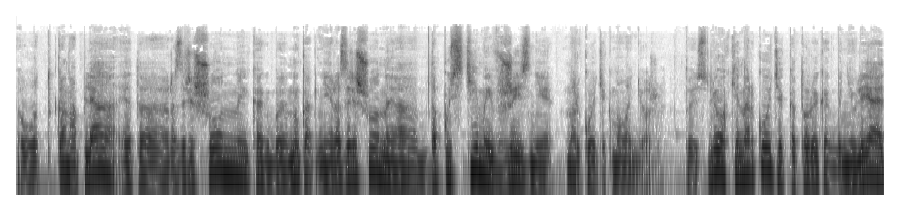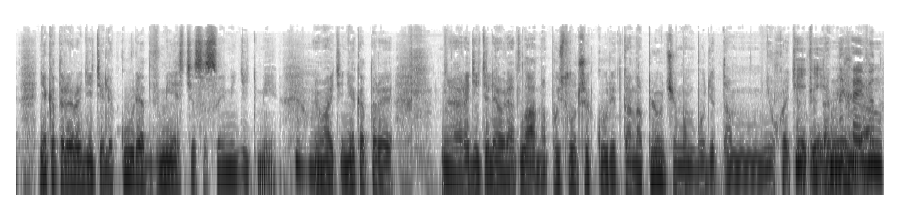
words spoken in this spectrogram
вот конопля – это разрешенный, как бы, ну как, не разрешенный, а допустимый в жизни наркотик молодежи. То есть легкий наркотик, который как бы не влияет. Некоторые родители курят вместе со своими детьми. Угу. Понимаете, некоторые э, родители говорят, ладно, пусть лучше курит коноплю, чем он будет там нюхать амфетамин. И, нехай да. він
